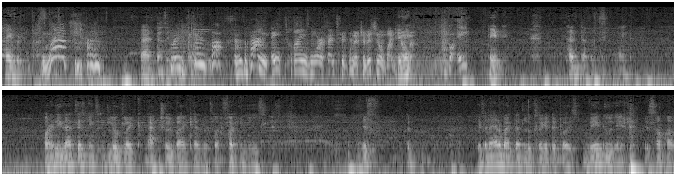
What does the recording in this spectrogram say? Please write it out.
Hybrid. What? That doesn't Makes too fast, and it's apparently eight times more effective than a traditional bike Is it? helmet. I've got eight. Really? That doesn't seem right. Or at least that just makes it look like actual bike helmets are fucking useless. If a, if an airbag that looks like it deploys way too late is somehow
